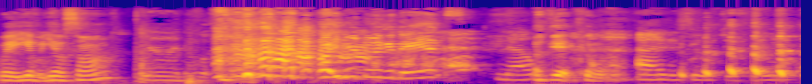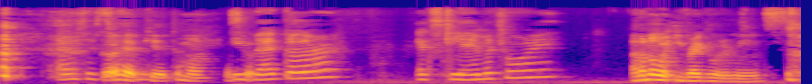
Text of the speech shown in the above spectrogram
Wait, you have, you have a song? No, I don't. oh, you're doing a dance? no. Okay, come on. I just see what you're saying. I was just Go ahead, kid. Come on. Let's go. Irregular. Exclamatory. I don't know what irregular means.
